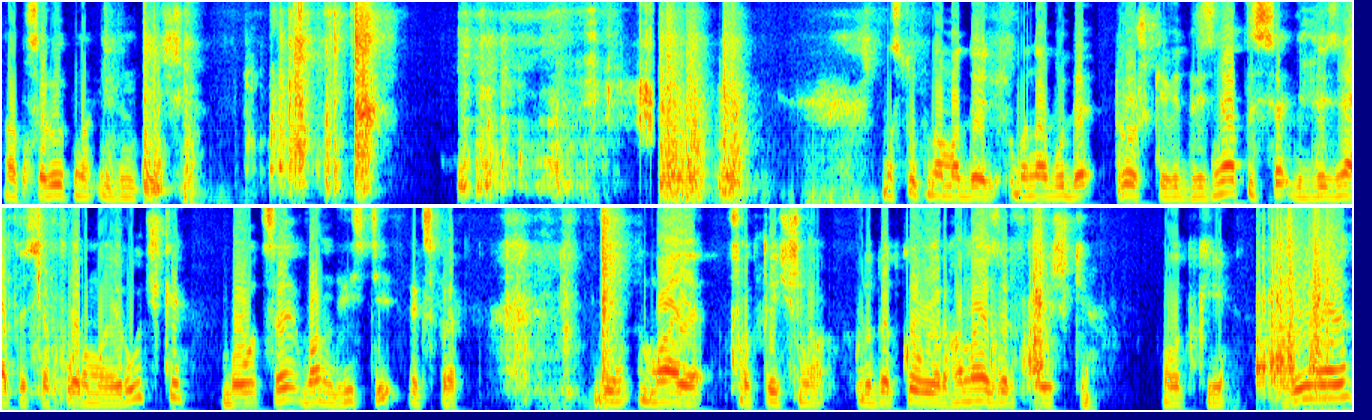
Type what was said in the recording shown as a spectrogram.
абсолютно ідентично. Наступна модель вона буде трошки відрізнятися, відрізнятися формою ручки, бо це One 200 Expert. Він має фактично додатковий органайзер в кришки. Лотки виняли.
